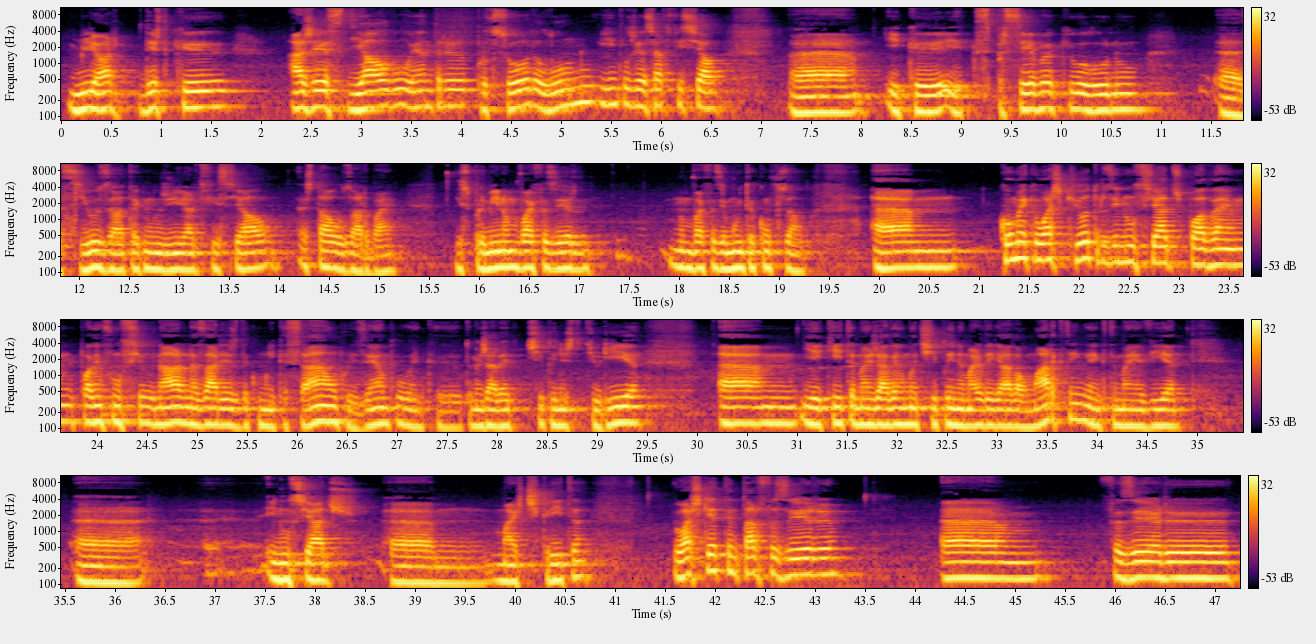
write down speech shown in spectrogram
melhor, desde que haja esse diálogo entre professor, aluno e inteligência artificial. Uh, e, que, e, que, se perceba que o aluno, uh, se usa a tecnologia artificial, a está a usar bem. Isso para mim não me vai fazer, não me vai fazer muita confusão. Um, como é que eu acho que outros enunciados podem, podem funcionar nas áreas da comunicação, por exemplo, em que também já dei disciplinas de teoria, um, e aqui também já dei uma disciplina mais ligada ao marketing, em que também havia uh, enunciados um, mais de escrita. Eu acho que é tentar fazer um, fazer uh,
